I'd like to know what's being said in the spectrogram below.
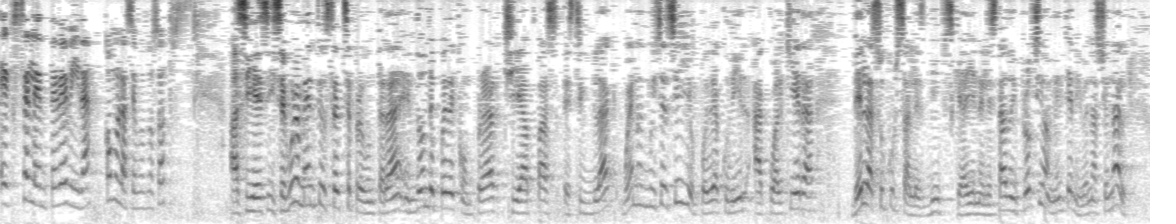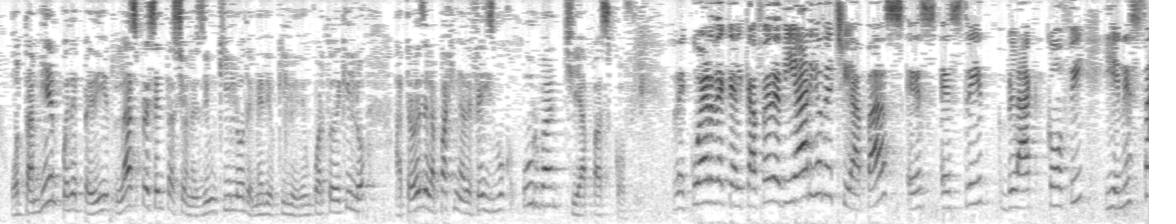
excelente bebida como lo hacemos nosotros. Así es, y seguramente usted se preguntará en dónde puede comprar Chiapas Street Black. Bueno, es muy sencillo, puede acudir a cualquiera de las sucursales VIPS que hay en el estado y próximamente a nivel nacional. O también puede pedir las presentaciones de un kilo, de medio kilo y de un cuarto de kilo a través de la página de Facebook Urban Chiapas Coffee. Recuerde que el café de diario de Chiapas es Street Black Coffee y en esta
